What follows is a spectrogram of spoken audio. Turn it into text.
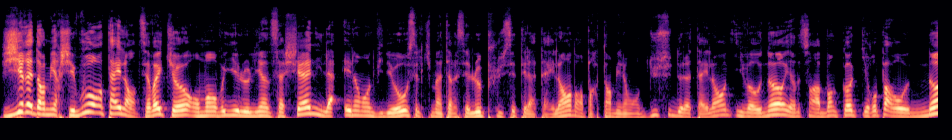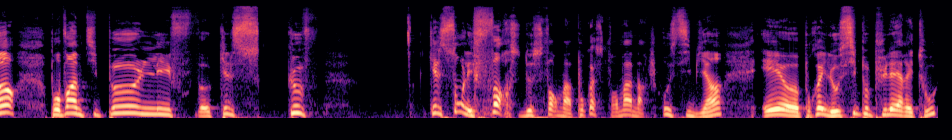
J'irai dormir chez vous en Thaïlande. C'est vrai qu'on m'a envoyé le lien de sa chaîne. Il a énormément de vidéos. Celle qui m'intéressait le plus, c'était la Thaïlande. En partant évidemment du sud de la Thaïlande, il va au nord, il redescend à Bangkok, il repart au nord pour voir un petit peu les quels, que quelles sont les forces de ce format? Pourquoi ce format marche aussi bien? Et euh, pourquoi il est aussi populaire et tout?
